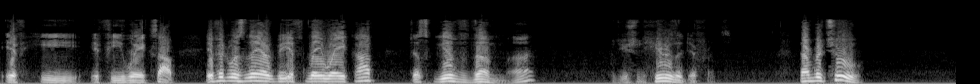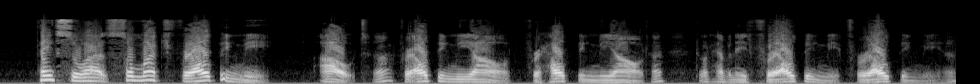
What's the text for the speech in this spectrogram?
if he if he wakes up, if it was there, if they wake up, just give them. Huh? But you should hear the difference. Number two. Thanks so uh, so much for helping me out. Huh? For helping me out. For helping me out. Huh? Don't have an H. For helping me. For helping me. Huh?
